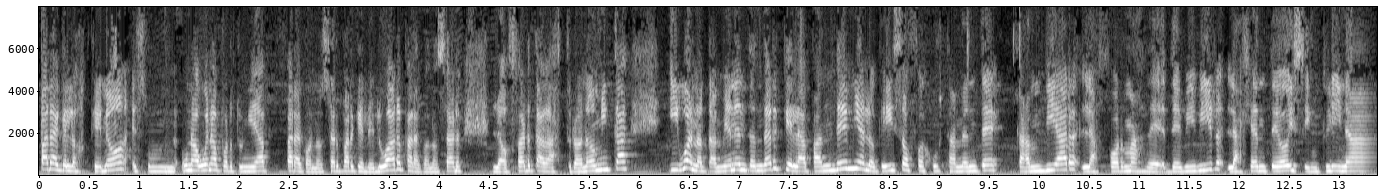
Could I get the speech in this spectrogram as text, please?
Para que los que no, es un- una buena oportunidad para conocer Parque Leluar, para conocer la oferta gastronómica y bueno, también entender que la pandemia lo que hizo fue justamente cambiar las formas de, vivir. La gente hoy se inclina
